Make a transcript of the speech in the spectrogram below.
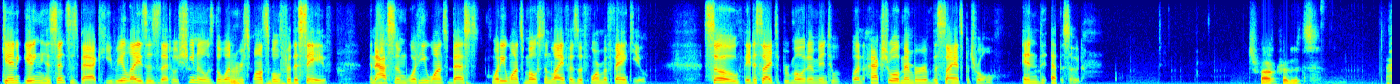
Getting, getting his senses back, he realizes that Hoshino is the one Mm. responsible for the save, and asks him what he wants best, what he wants most in life as a form of thank you. So they decide to promote him into an actual member of the Science Patrol. End episode. Drop credits. I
